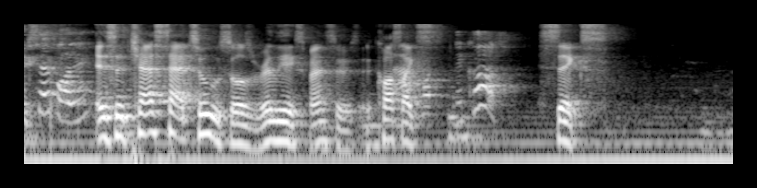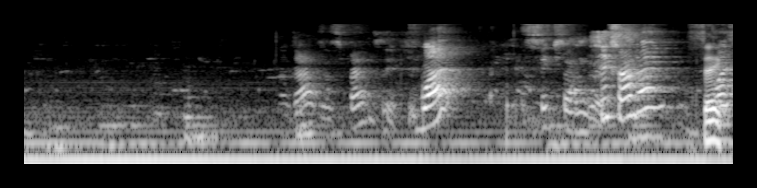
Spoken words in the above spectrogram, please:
It- save for it. It's a chest tattoo, so it's really expensive. It costs like How much did it cost? six. That's expensive. What? 600. 600? Six.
